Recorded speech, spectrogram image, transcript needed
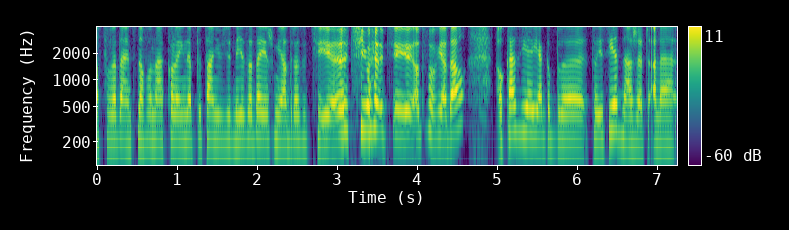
odpowiadając znowu na kolejne pytanie, gdzie nie zadajesz mi, od razu ci, ci, ci odpowiadał. Okazje jakby to jest jedna rzecz, ale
